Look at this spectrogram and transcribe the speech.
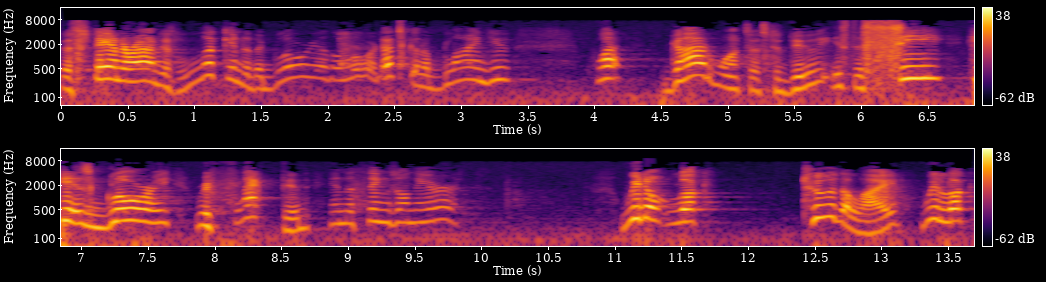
To stand around and just look into the glory of the Lord, that's going to blind you. What God wants us to do is to see His glory reflected in the things on the earth. We don't look to the light, we look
